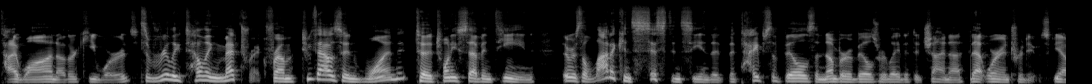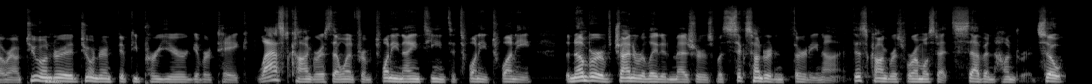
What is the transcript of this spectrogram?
Taiwan, other keywords. It's a really telling metric. From 2001 to 2017, there was a lot of consistency in the, the types of bills, the number of bills related to China that were introduced. You know, around 200, mm. 250 per year, give or take. Last Congress that went from 2019 to 2020, the number of China related measures was 639. This Congress, we're almost at 700. So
